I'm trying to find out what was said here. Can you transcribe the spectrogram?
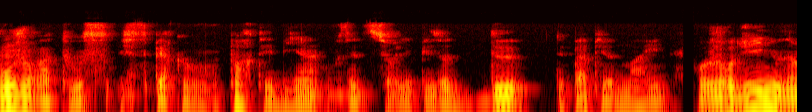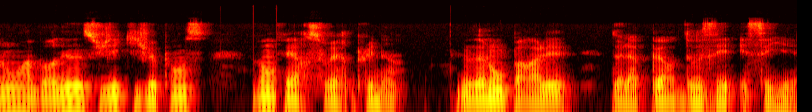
Bonjour à tous, j'espère que vous vous portez bien. Vous êtes sur l'épisode 2 de Papillon Mind. Aujourd'hui, nous allons aborder un sujet qui, je pense, va en faire sourire plus d'un. Nous allons parler de la peur d'oser essayer.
